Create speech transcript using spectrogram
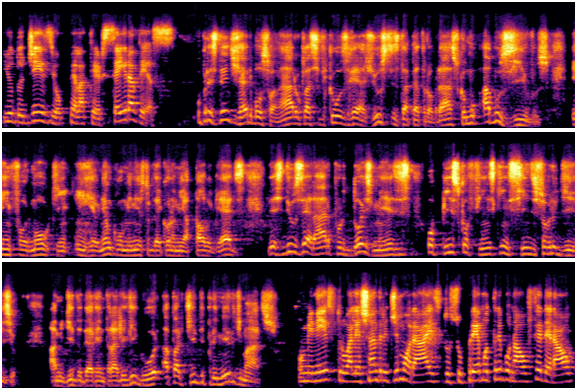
e o do diesel pela terceira vez. O presidente Jair Bolsonaro classificou os reajustes da Petrobras como abusivos e informou que, em reunião com o ministro da Economia Paulo Guedes, decidiu zerar por dois meses o PIS/COFINS que incide sobre o diesel. A medida deve entrar em vigor a partir de 1 de março. O ministro Alexandre de Moraes, do Supremo Tribunal Federal,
